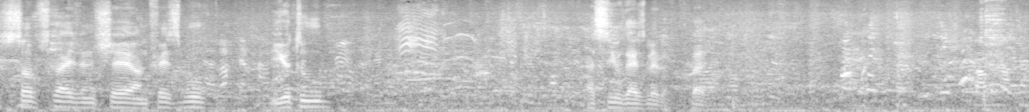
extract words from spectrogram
Subscribe and share on Facebook, YouTube. I'll see you guys later. Bye. Vamos not.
